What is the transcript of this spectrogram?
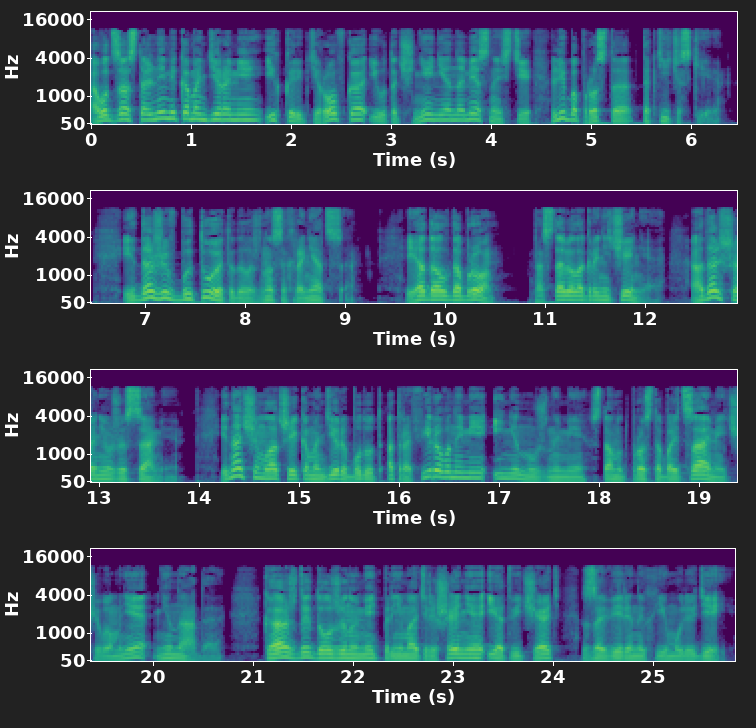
а вот за остальными командирами их корректировка и уточнение на местности, либо просто тактические. И даже в быту это должно сохраняться. Я дал добро, поставил ограничения, а дальше они уже сами. Иначе младшие командиры будут атрофированными и ненужными, станут просто бойцами, чего мне не надо. Каждый должен уметь принимать решения и отвечать за веренных ему людей.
